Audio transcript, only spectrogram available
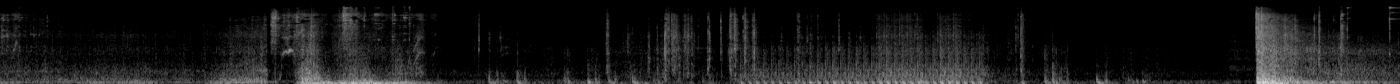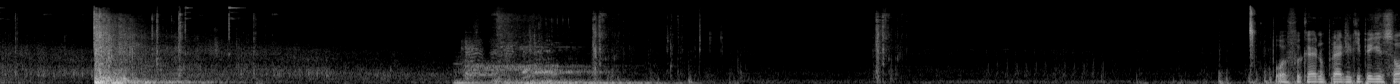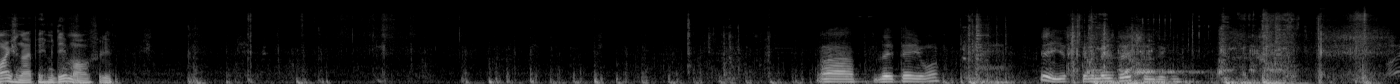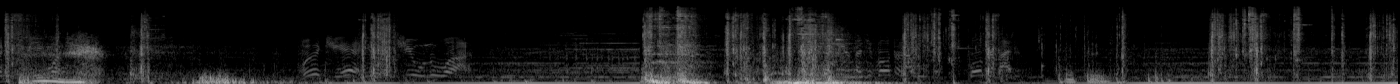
Pô, eu fui cair no prédio aqui peguei só uma sniper, me dei mal, Felipe. Ah, deitei uma. Que isso, fiquei no meio dos dois times aqui. Anti-R hostil no ar. De volta na luta. Bom trabalho. Ok.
